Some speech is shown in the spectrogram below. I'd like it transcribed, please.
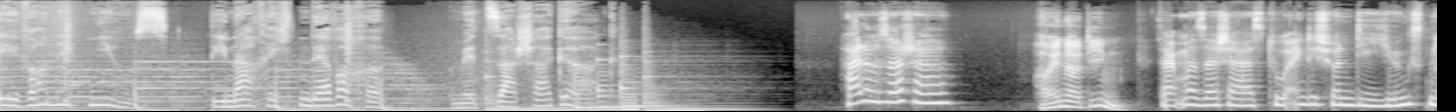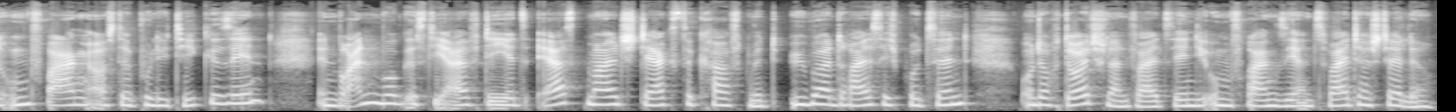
Evonik News, die Nachrichten der Woche mit Sascha Görg. Hallo Sascha. Hi Nadine. Sag mal, Sascha, hast du eigentlich schon die jüngsten Umfragen aus der Politik gesehen? In Brandenburg ist die AfD jetzt erstmals stärkste Kraft mit über 30 Prozent und auch deutschlandweit sehen die Umfragen sie an zweiter Stelle.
